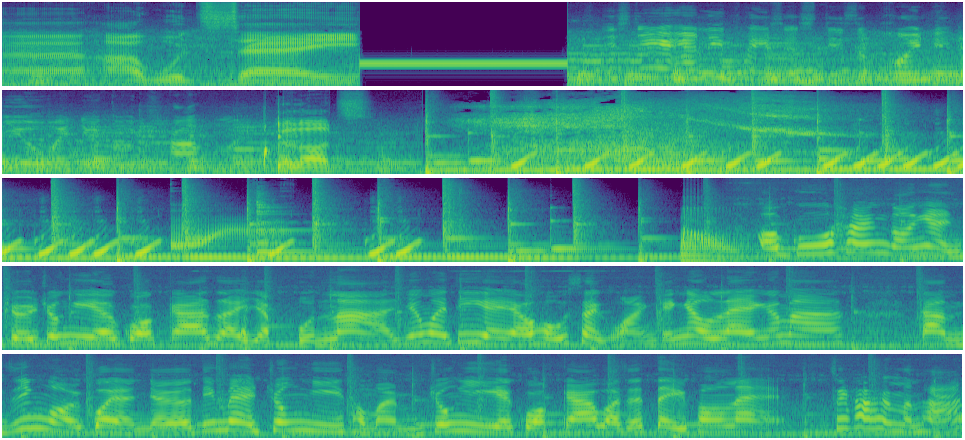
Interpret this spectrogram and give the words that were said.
Uh, I would say Is there any places disappointed you when you go traveling? A lot. 我估香港人最中意嘅國家就係日本啦，因為啲嘢又好食，環境又靚啊嘛。但唔知外國人又有啲咩中意同埋唔中意嘅國家或者地方呢？即刻去問下。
